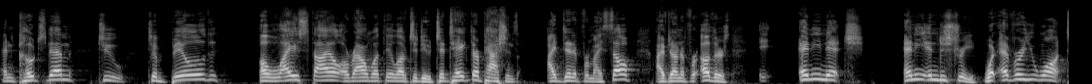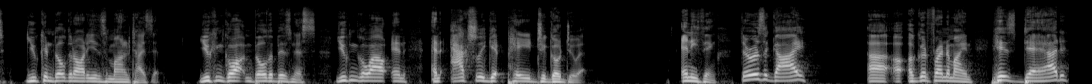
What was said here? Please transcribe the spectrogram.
and coached them to to build a lifestyle around what they love to do, to take their passions. I did it for myself, I've done it for others. Any niche, any industry, whatever you want, you can build an audience and monetize it. You can go out and build a business. You can go out and and actually get paid to go do it. Anything. There is a guy, uh, a good friend of mine. His dad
